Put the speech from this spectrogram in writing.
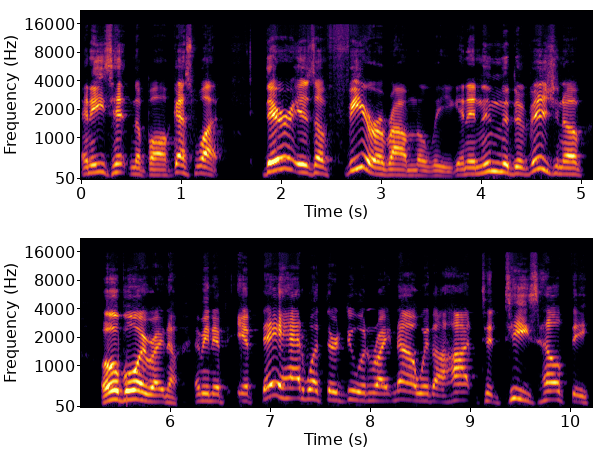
and he's hitting the ball. Guess what? There is a fear around the league and in the division of oh boy, right now. I mean, if if they had what they're doing right now with a hot Tatis healthy,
